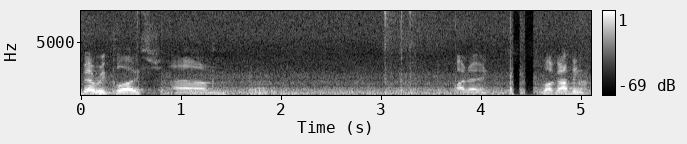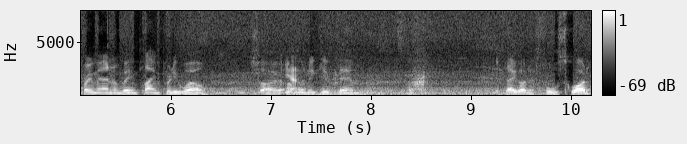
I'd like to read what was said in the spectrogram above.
Very close. Um, I don't like. I think Fremantle have been playing pretty well, so Yeah. I'm going to give them. If they got a full squad,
